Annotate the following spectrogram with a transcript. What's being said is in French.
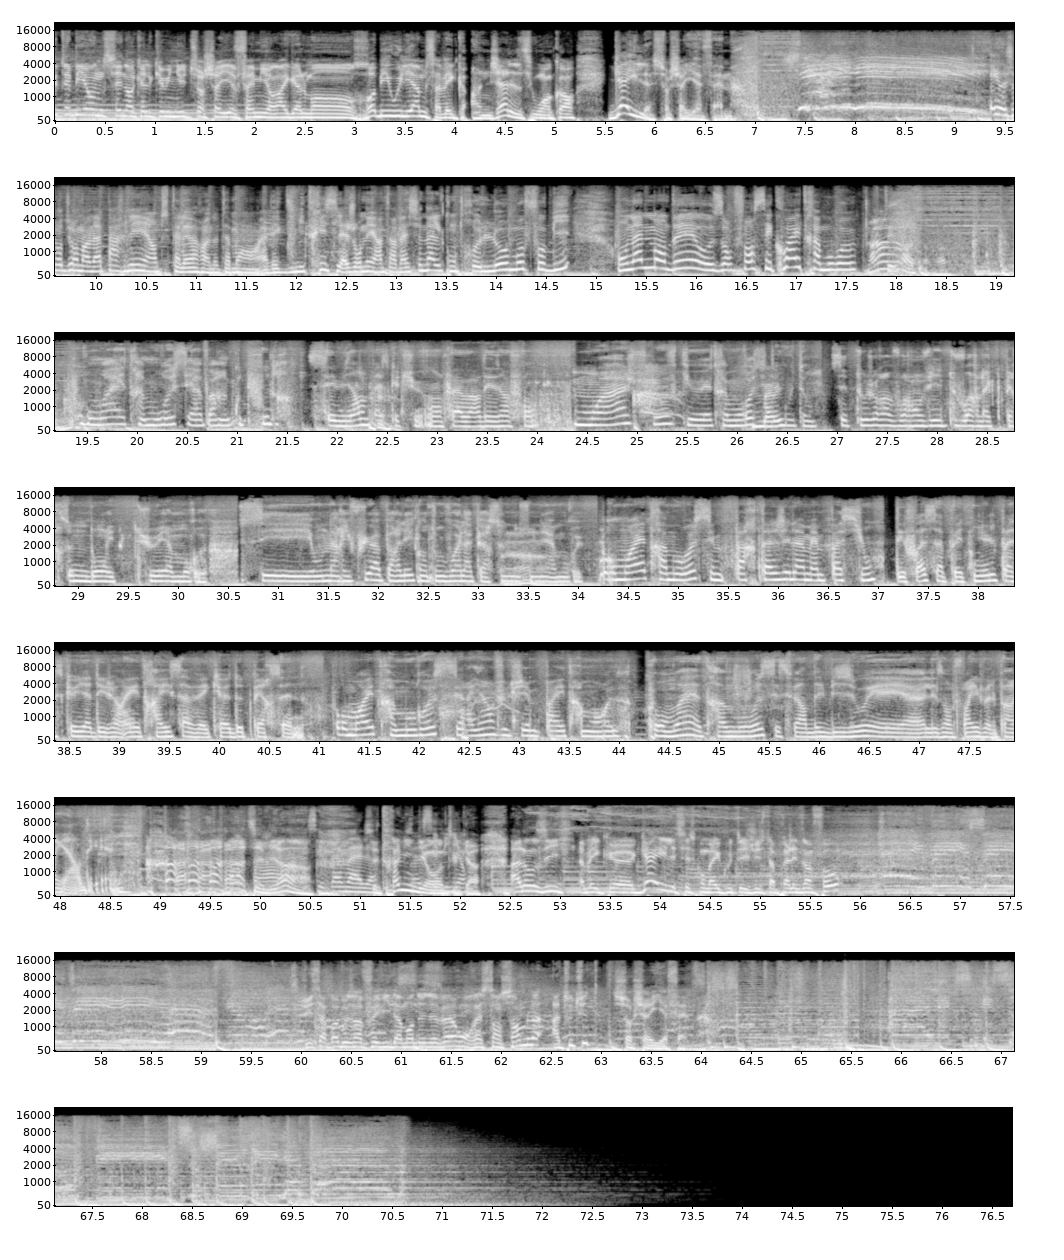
Écouter Beyoncé dans quelques minutes sur Chai FM. Il y aura également Robbie Williams avec Angels ou encore Gail sur Chai FM. Et aujourd'hui, on en a parlé hein, tout à l'heure, notamment avec Dimitri, c'est la journée internationale contre l'homophobie. On a demandé aux enfants, c'est quoi être amoureux? Ah, Pour moi, être amoureux, c'est avoir un coup de foudre. C'est bien parce que tu, on peut avoir des enfants. Moi, je trouve que être amoureux, c'est Bah oui. dégoûtant. C'est toujours avoir envie de voir la personne dont tu es amoureux. C'est, on n'arrive plus à parler quand on voit la personne dont on est amoureux. Pour moi, être amoureux, c'est partager la même passion. Des fois, ça peut être nul parce qu'il y a des gens qui trahissent avec euh, d'autres personnes. Pour moi, être amoureuse, c'est rien vu que j'aime pas être amoureuse. Pour moi, être amoureuse, c'est se faire des bisous et euh, les enfants, ils veulent pas regarder. c'est bien. C'est pas mal. C'est très mignon Ouais, en tout cas. Allons-y avec euh, Gail, c'est ce qu'on va écouter juste après les infos. A, B, C, D, E, F, U, H, Juste après vos infos évidemment de 9h, on reste ensemble. À tout de suite sur Chérie FM.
